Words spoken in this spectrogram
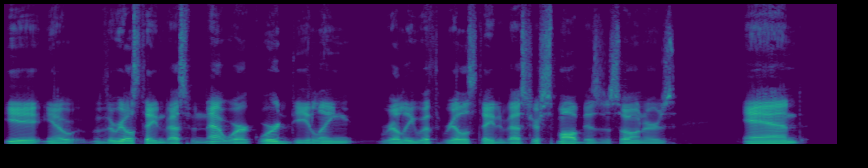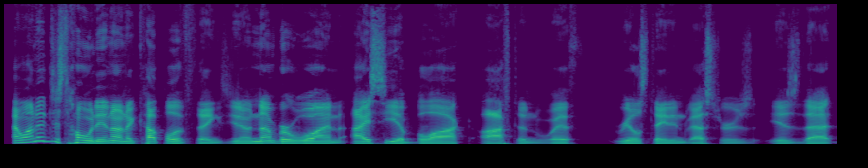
you know, the real estate investment network, we're dealing really with real estate investors, small business owners, and I want to just hone in on a couple of things. You know, number one, I see a block often with real estate investors is that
